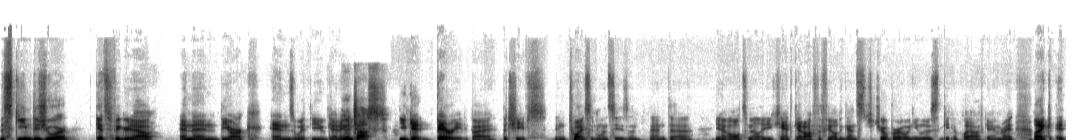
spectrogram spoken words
the scheme du jour gets figured Mhm. out and then the arc ends with you getting You adjust. you get buried by the Chiefs in twice in one season, and uh, you know ultimately you can't get off the field against Joe Burrow and you lose the a playoff game, right? Like it,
